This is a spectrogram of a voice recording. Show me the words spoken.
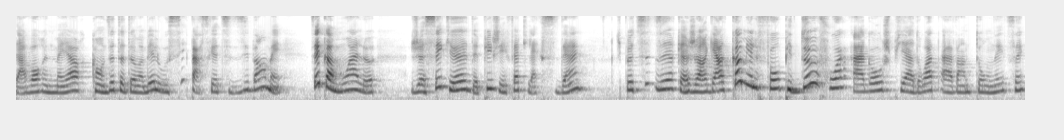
d'avoir une meilleure conduite automobile aussi parce que tu te dis, bon, mais tu sais, comme moi, là, je sais que depuis que j'ai fait l'accident, je peux-tu dire que je regarde comme il faut, puis deux fois à gauche puis à droite avant de tourner, tu sais?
